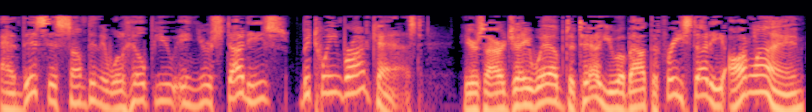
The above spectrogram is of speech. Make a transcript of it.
and this is something that will help you in your studies between broadcasts. Here's our Jay Webb to tell you about the free study online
